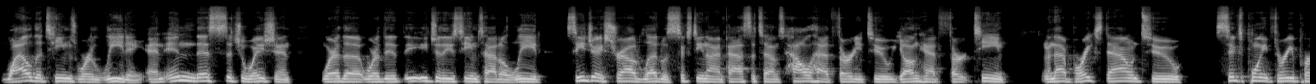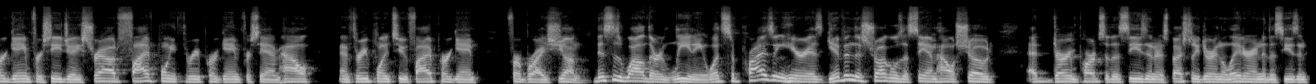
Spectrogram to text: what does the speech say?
while the teams were leading. And in this situation where the where the, the each of these teams had a lead, CJ Stroud led with 69 pass attempts, Howell had 32, Young had 13, and that breaks down to 6.3 per game for CJ Stroud, 5.3 per game for Sam Howell, and 3.25 per game for Bryce Young. This is while they're leading. What's surprising here is given the struggles that Sam Howell showed at during parts of the season, especially during the later end of the season,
